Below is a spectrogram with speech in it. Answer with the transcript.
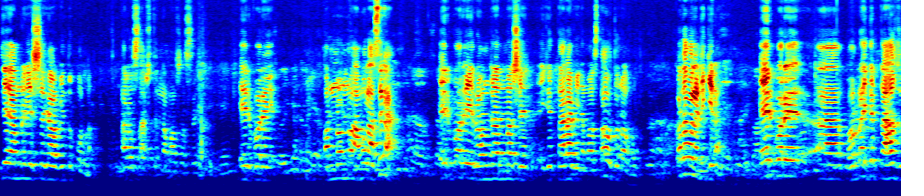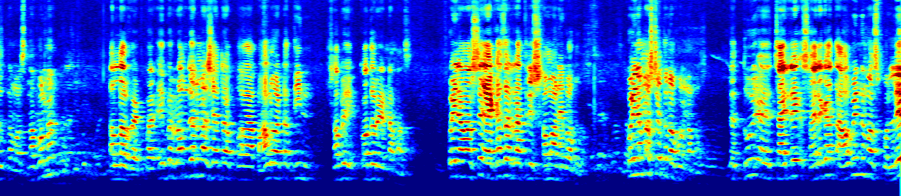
যে আমরা গাও কিন্তু পড়লাম। আরও চাষতের নামাজ আছে। এরপরে অন্য অন্য আমল আছে না? এরপরে রমজান মাসের এই যে তারাবি নামাজ, তাও তো নফল কথা বলে ঠিক কিনা এরপরে আহ, ভোর রাইতের তাহাজুদ নামাজ নফল না? আল্লাহ একবার এবার রমজান মাসে একটা ভালো একটা দিন সবে কদরের নামাজ। ওই নামাজটা এক হাজার রাত্রির সমান এবাদত। ওই নামাজটা তো নফল নামাজ। দুই চার ছয় রেখাত আহবিন নামাজ পড়লে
